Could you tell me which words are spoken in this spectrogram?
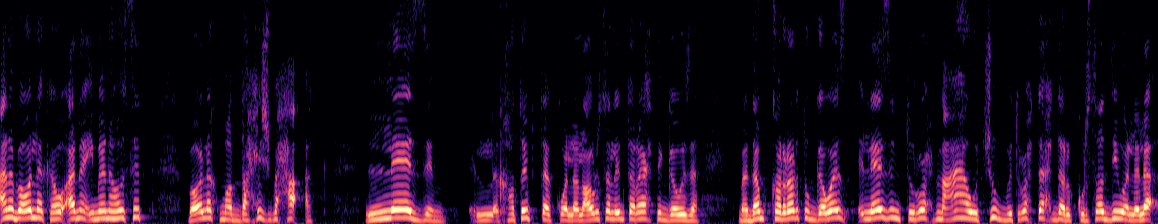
أنا بقول لك أهو أنا إيمان أهو ست بقول لك ما تضحيش بحقك. لازم خطيبتك ولا العروسة اللي انت رايح تتجوزها. ما دام قررتوا الجواز لازم تروح معاها وتشوف بتروح تحضر الكورسات دي ولا لأ.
